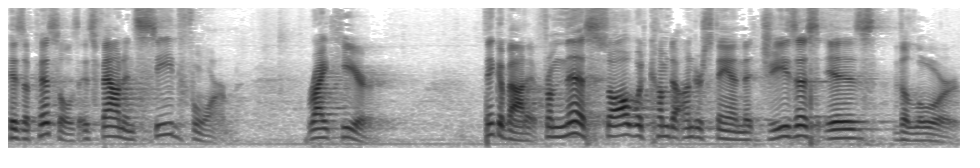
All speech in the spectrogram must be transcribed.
his epistles is found in seed form right here. Think about it. From this, Saul would come to understand that Jesus is the Lord.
